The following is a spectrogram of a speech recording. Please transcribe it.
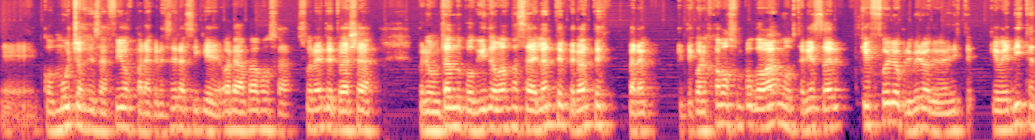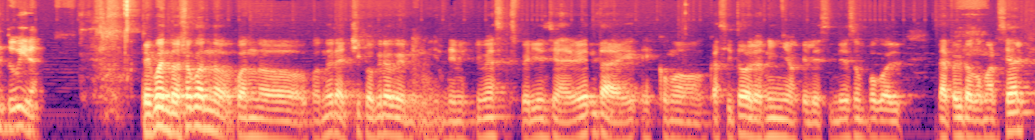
eh, con muchos desafíos para crecer. Así que ahora vamos a, solamente te vaya preguntando un poquito más más adelante, pero antes, para que te conozcamos un poco más, me gustaría saber qué fue lo primero que vendiste, que vendiste en tu vida. Te cuento, yo cuando, cuando, cuando era chico, creo que de mis primeras experiencias de venta, es, como casi todos los niños que les interesa un poco el, aspecto comercial.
